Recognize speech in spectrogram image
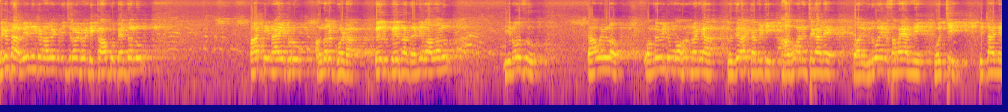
మిగతా వేదికను అలంకరించినటువంటి కాపు పెద్దలు పార్టీ నాయకులు అందరికి కూడా పేరు పేరున ధన్యవాదాలు. ఈరోజు కావలిలో వంగవీటి మోహన్ రంగ విగ్రహ కమిటీ ఆహ్వానించగానే వారి విలువైన సమయాన్ని వచ్చి ఇట్లాంటి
